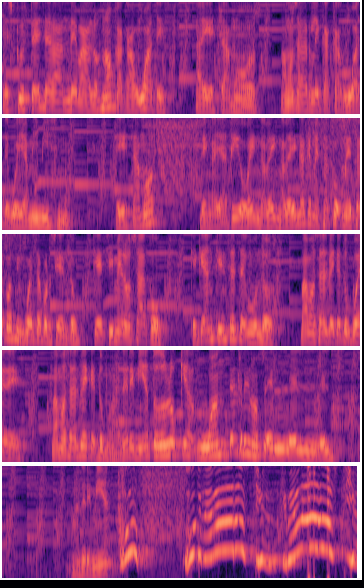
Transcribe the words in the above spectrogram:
Es que ustedes se la han de malos, ¿no? Cacahuates. Ahí estamos. Vamos a darle cacahuate, güey, a mí mismo. Ahí estamos. Venga ya, tío, venga, venga, venga, que me saco, me saco 50%. Que si me lo saco, que quedan 15 segundos. Vamos, Albe, que tú puedes. Vamos, Albe, que tú. Madre mía, todo lo que aguanta el rinoceronte. El, el, el, Madre mía. ¡Uh! ¡Uh, que me va hostia! ¡Que me va hostia!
